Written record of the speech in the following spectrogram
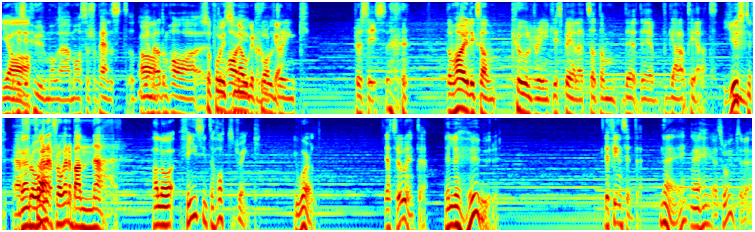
Det Ja, finns ju hur många monster som helst. Och Ja. Jag menar, de har... Så får de ju har Snoger cool tillbaka. drink. Precis. de har ju liksom cool drink i spelet, så att de, det, det är garanterat. just Mm. det. Eh, Vänta, frågan, är, frågan är bara när. hallå, finns inte Hot Drink i World? Jag tror inte. Eller hur? Det finns inte. Nej. Nej, jag tror inte det.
